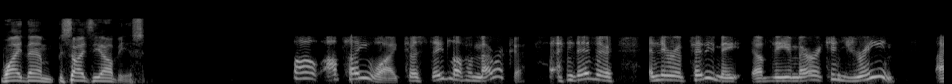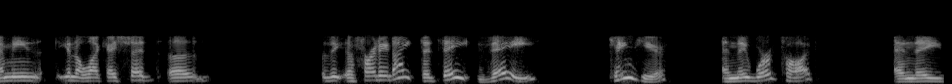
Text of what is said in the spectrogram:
Why them, besides the obvious? Well, I'll tell you why. Because they love America, and they're the, and they're epitome of the American dream. I mean, you know, like I said, uh, the uh, Friday night that they they came here and they worked hard and they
